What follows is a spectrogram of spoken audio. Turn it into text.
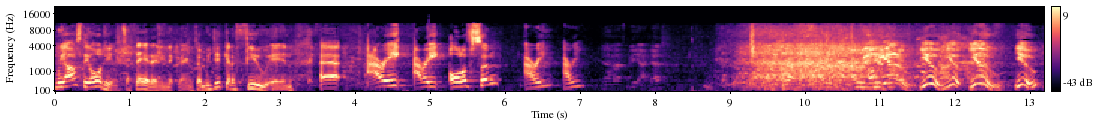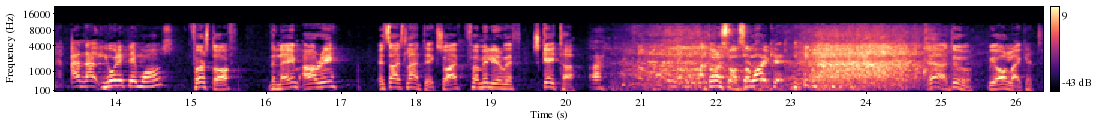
we asked the audience if they had any nicknames, and we did get a few in. Uh, Ari, Ari Olafson? Ari, Ari? Oh, you, you, you, you, you. And now your nickname was? First off, the name Ari, it's Icelandic, so I'm familiar with skater. I thought I saw something. You something. like it? Yeah, I do. We all like it.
